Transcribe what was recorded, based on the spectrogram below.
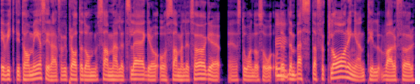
är viktigt att ha med sig i det här, för vi pratade om samhällets lägre och, och samhällets högre eh, stående och så. Och den, den bästa förklaringen till varför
